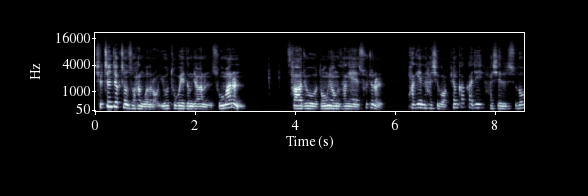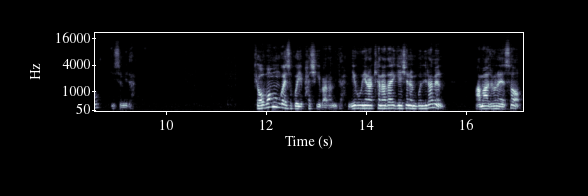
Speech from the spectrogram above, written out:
실전적 전수 한 권으로 유튜브에 등장하는 수많은 사주 동영상의 수준을 확인하시고 평가까지 하실 수도 있습니다. 교보문고에서 구입하시기 바랍니다. 미국이나 캐나다에 계시는 분이라면 아마존에서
